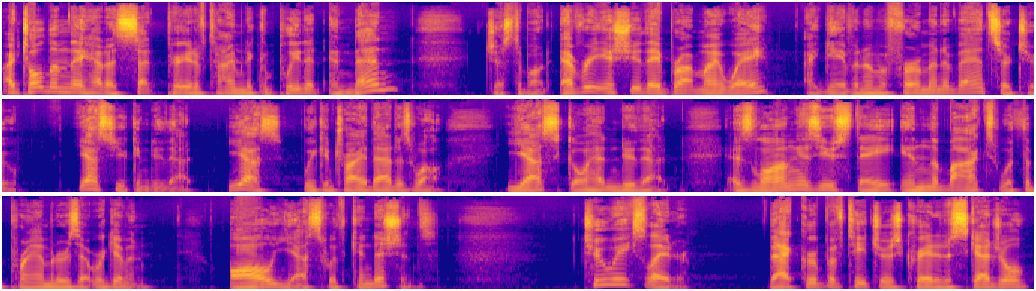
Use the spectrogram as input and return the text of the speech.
I told them they had a set period of time to complete it, and then just about every issue they brought my way, I gave them an affirmative answer to. Yes, you can do that. Yes, we can try that as well. Yes, go ahead and do that. As long as you stay in the box with the parameters that were given. All yes with conditions. Two weeks later, that group of teachers created a schedule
